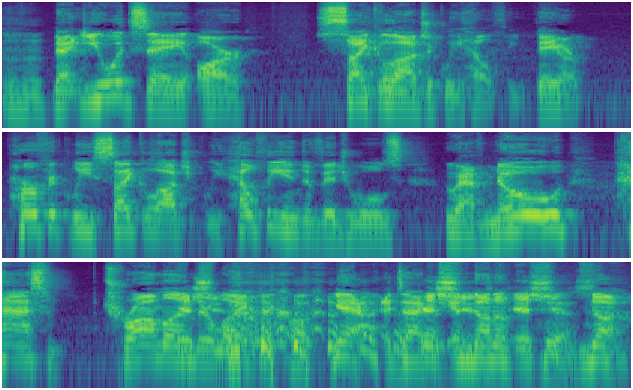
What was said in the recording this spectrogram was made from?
Mhm. that you would say are psychologically healthy. They are perfectly psychologically healthy individuals who have no past trauma in their life. yeah, exactly. issues, and none of issues. none.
